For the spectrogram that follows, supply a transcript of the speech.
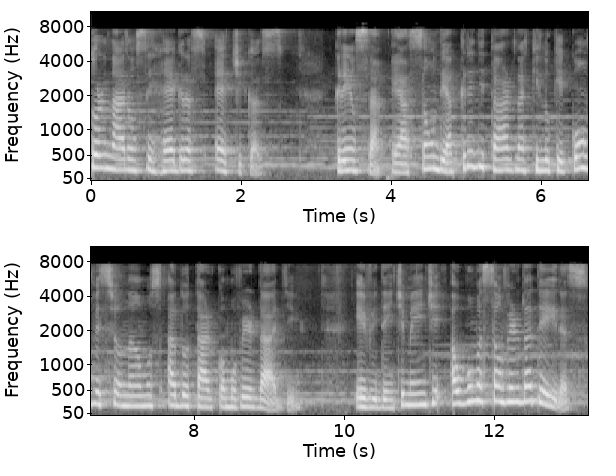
tornaram-se regras éticas. Crença é a ação de acreditar naquilo que convencionamos adotar como verdade. Evidentemente, algumas são verdadeiras,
